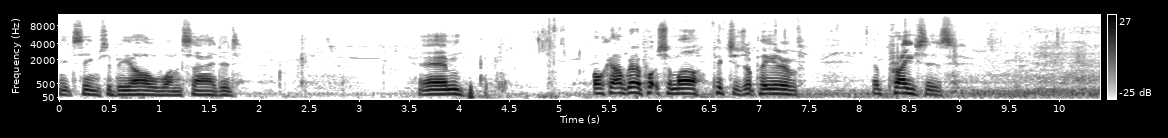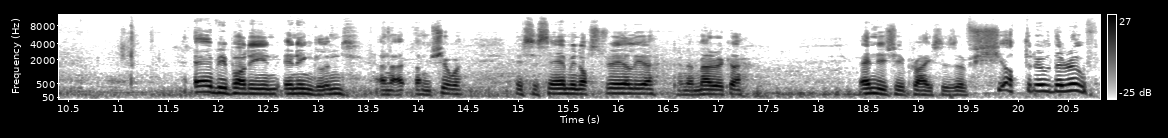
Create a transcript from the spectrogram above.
It seems to be all one-sided. Um, okay, I'm going to put some more pictures up here of, of prices. Everybody in, in England, and I, I'm sure it's the same in Australia and America, energy prices have shot through the roof.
